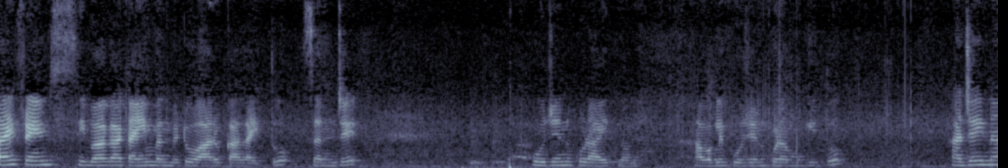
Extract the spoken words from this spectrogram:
ಹಾಯ್ ಫ್ರೆಂಡ್ಸ್ ಇವಾಗ ಟೈಮ್ ಬಂದ್ಬಿಟ್ಟು ಆರು ಕಾಲ ಆಯಿತು. ಸಂಜೆ ಪೂಜೆನೂ ಕೂಡ ಆಯ್ತು ನೋಡಿ. ಆವಾಗಲೇ ಪೂಜೆನೂ ಕೂಡ ಮುಗೀತು. ಅಜಯ್ನ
